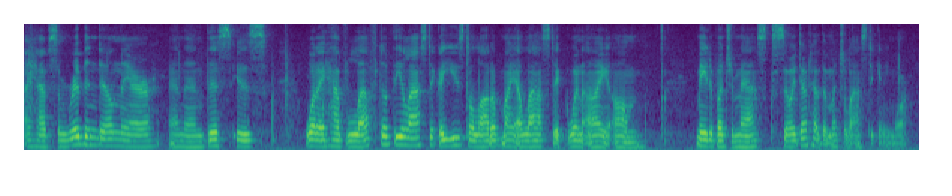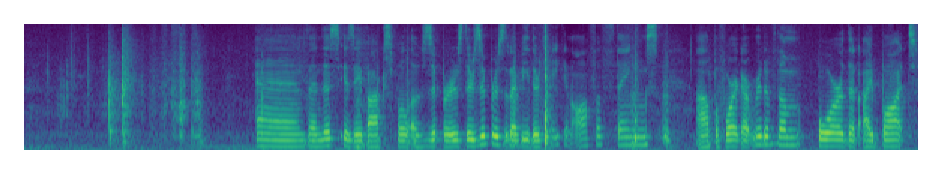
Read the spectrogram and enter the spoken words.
I have some ribbon down there and then this is what I have left of the elastic. I used a lot of my elastic when I um, made a bunch of masks so I don't have that much elastic anymore. And then this is a box full of zippers. They're zippers that I've either taken off of things uh, before I got rid of them or that I bought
